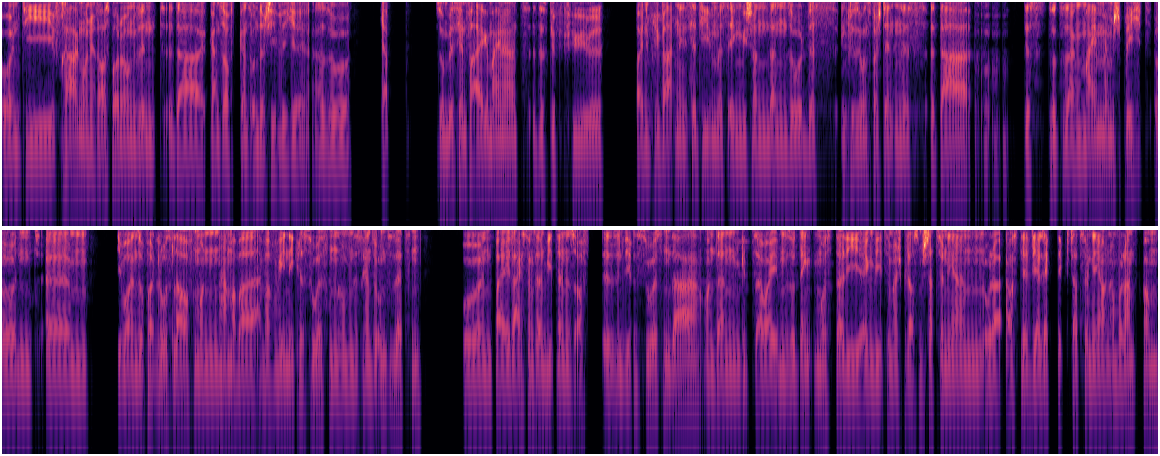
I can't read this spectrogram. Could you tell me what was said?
Und die Fragen und Herausforderungen sind da ganz oft ganz unterschiedliche. Also ich habe so ein bisschen verallgemeinert das Gefühl, bei den privaten Initiativen ist irgendwie schon dann so das Inklusionsverständnis da, das sozusagen meinem entspricht und ähm, die wollen sofort loslaufen und haben aber einfach wenig Ressourcen, um das Ganze umzusetzen. Und bei Leistungsanbietern ist oft äh, sind die Ressourcen da und dann gibt's aber eben so Denkmuster, die irgendwie zum Beispiel aus dem stationären oder aus der Dialektik stationär und ambulant kommen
